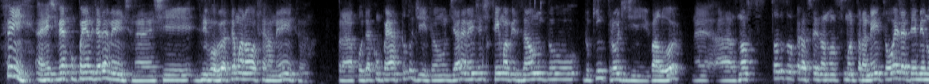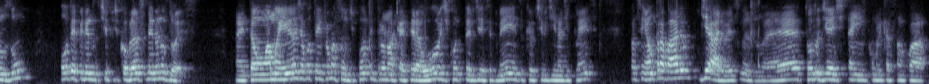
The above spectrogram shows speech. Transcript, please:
Sim, a gente vem acompanhando diariamente, né? A gente desenvolveu até uma nova ferramenta para poder acompanhar todo dia. Então, diariamente a gente tem uma visão do, do que entrou de valor, né? As nossas todas as operações do nosso monitoramento, ou ele é D-1, ou dependendo do tipo de cobrança, D-2. Né? Então, amanhã já vou ter informação de quanto entrou na carteira hoje, quanto teve de recebimento, o que eu tive de inadimplência. Então, assim, é um trabalho diário, é isso mesmo. É, todo dia a gente tem comunicação com a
